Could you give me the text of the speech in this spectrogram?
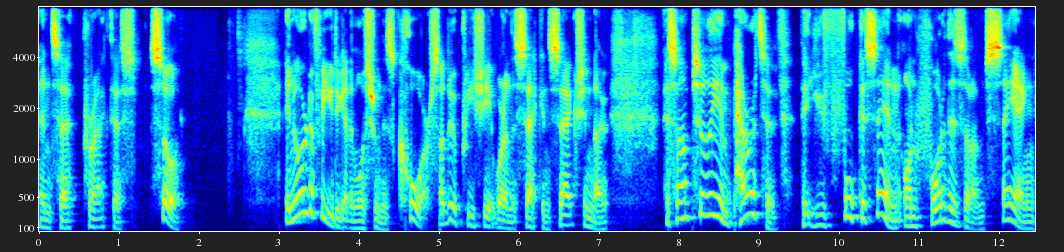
into practice. So, in order for you to get the most from this course, I do appreciate we're in the second section now. It's absolutely imperative that you focus in on what it is that I'm saying.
